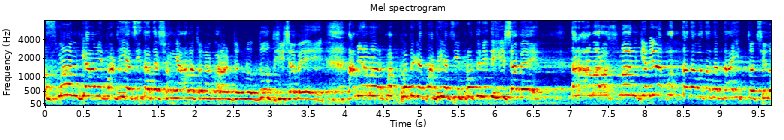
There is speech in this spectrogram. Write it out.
ওসমানকে আমি পাঠিয়েছি তাদের সঙ্গে আলোচনা করার জন্য দূত হিসেবে। আমি আমার পক্ষ থেকে পাঠিয়েছি প্রতিনিধি হিসেবে। তারা আমার ওসমানকে নিরাপত্তা দেওয়া তাদের দায়িত্ব ছিল।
